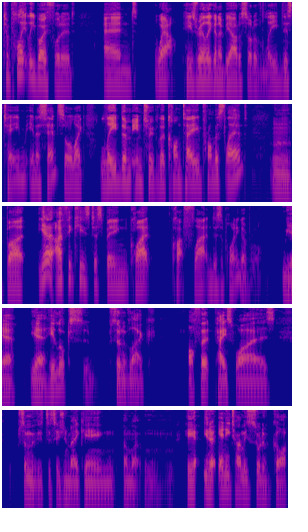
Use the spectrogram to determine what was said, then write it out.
completely both footed. And wow, he's really going to be able to sort of lead this team in a sense or like lead them into the Conte promised land. mm, But yeah, I think he's just been quite quite flat and disappointing overall. yeah, yeah. He looks uh, sort of like off it pace wise. Some of his decision making, I'm like, mm. he, you know, anytime he's sort of got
